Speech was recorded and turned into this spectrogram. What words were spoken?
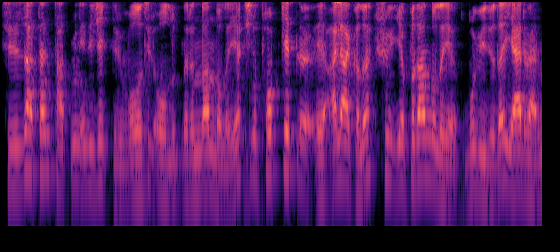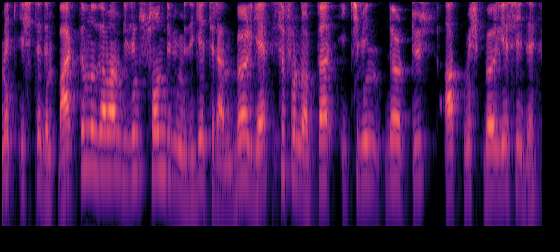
sizi zaten tatmin edecektir volatil olduklarından dolayı. Şimdi Popcat'le e, alakalı şu yapıdan dolayı bu videoda yer vermek istedim. Baktığımız zaman bizim son dibimizi getiren bölge 0.2460 bölgesiydi.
